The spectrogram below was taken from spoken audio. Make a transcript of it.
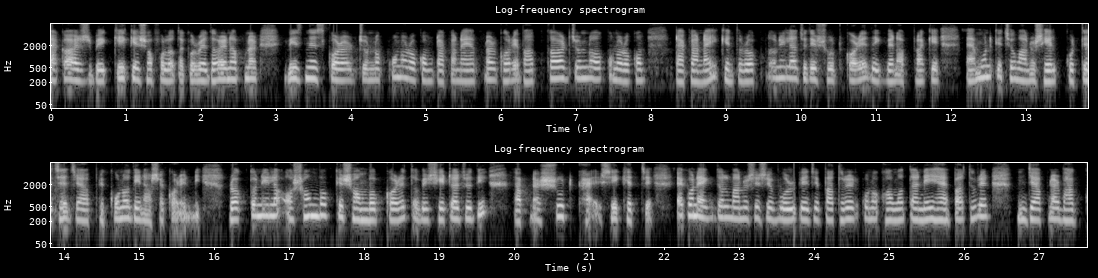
টাকা আসবে, কে কে সফলতা করবে। ধরেন আপনার বিজনেস করার জন্য কোনো রকম টাকা নাই, আপনার ঘরে ভাত খাওয়ার জন্য কোনো রকম টাকা নাই, কিন্তু রত্ননীলা যদি শুট করে, দেখবেন আপনাকে এমন কিছু মানুষ হেল্প করতেছে যে আপনি কোনোদিন আশা করেননি। রক্তনীলা অসম্ভবকে সম্ভব করে, তবে সেটা যদি আপনার শুট খায়, সেক্ষেত্রে। এখন একদল মানুষ এসে বলবে যে, পাথরের কোনো ক্ষমতা নেই। হ্যাঁ পাথরের যে আপনার ভাগ্য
